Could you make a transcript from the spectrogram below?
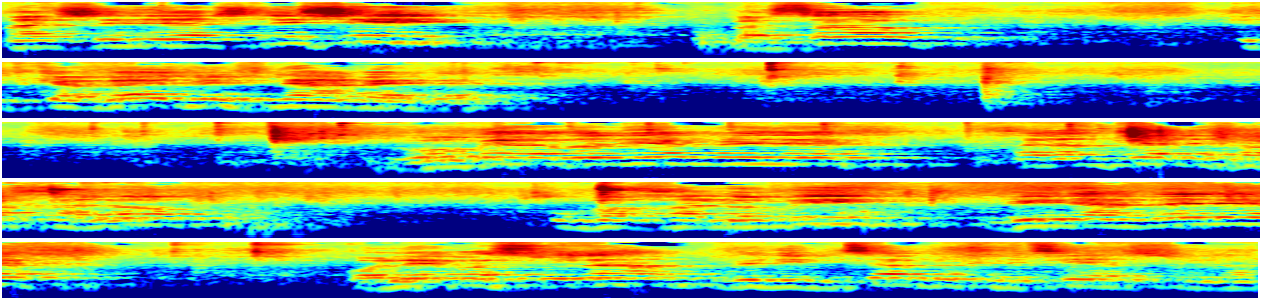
מהשני לשלישי, בסוף התקבל בפני המלך והוא אומר, אדוני המלך, חלמתי עליך חלום ובחלומי, והנה המלך עולה בסולם ונמצא בחצי הסולם.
